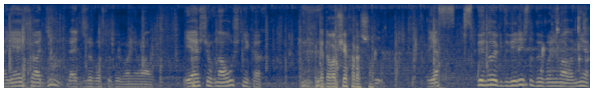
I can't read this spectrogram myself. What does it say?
А я еще один, блядь, живу, что ты понимал. Я еще в наушниках. Так это вообще хорошо. Я с спиной к двери, что ты понимала. Мне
